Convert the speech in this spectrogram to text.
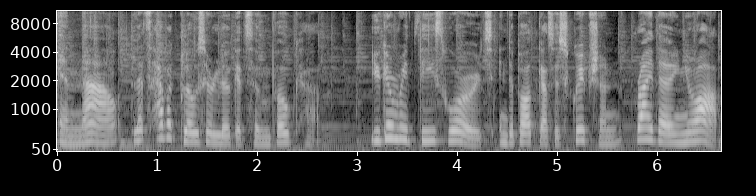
And now, let's have a closer look at some vocab. You can read these words in the podcast description right there in your app.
